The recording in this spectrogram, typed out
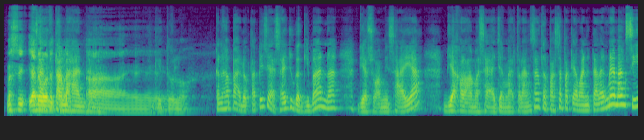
mesti ada Satu wanita tambahan. Ah, ya, ya, ya, gitu loh. Kenapa dok? Tapi saya, saya juga gimana? Dia suami saya, dia kalau sama saya aja nggak terangsang, terpaksa pakai wanita lain. Memang sih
